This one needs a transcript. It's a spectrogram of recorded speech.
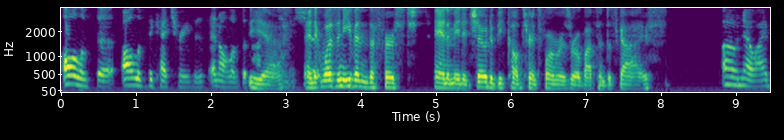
all of the all of the catchphrases and all of the Yeah, in this show. And it wasn't even the first animated show to be called Transformers Robots in Disguise. Oh no, I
